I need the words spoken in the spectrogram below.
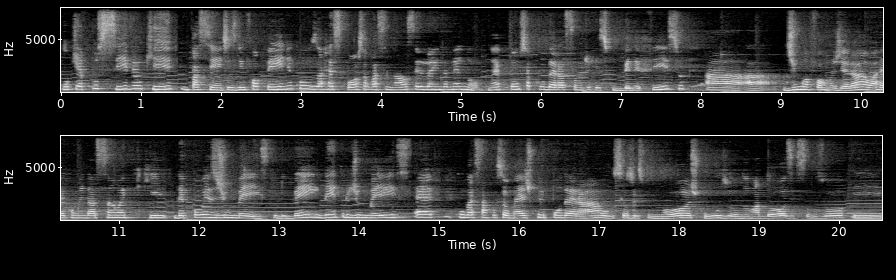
porque é possível que em pacientes linfopênicos a resposta vacinal seja ainda menor. Né? Então, se a ponderação de risco-benefício a, a, de uma forma geral, a recomendação é que depois de um mês, tudo bem, dentro de um mês, é conversar com o seu médico e ponderar o seu risco imunológico, o uso ou não a dose que você usou e,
